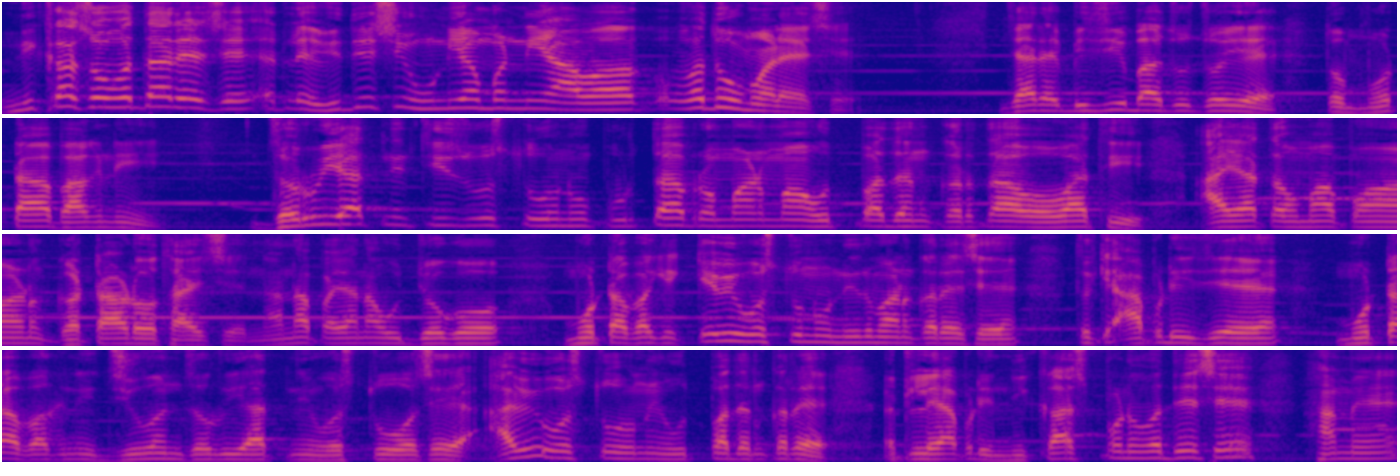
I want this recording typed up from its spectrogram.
નિકાસો વધારે છે એટલે વિદેશી હુંડિયામણની આવક વધુ મળે છે. જ્યારે બીજી બાજુ જોઈએ તો મોટા ભાગની જરૂરિયાતની ચીજ વસ્તુઓનું પૂરતા પ્રમાણમાં ઉત્પાદન કરતા હોવાથી આયાતોમાં પણ ઘટાડો થાય છે. નાના પાયાના ઉદ્યોગો મોટાભાગે કેવી વસ્તુનું નિર્માણ કરે છે? તો કે આપણી જે મોટાભાગની જીવન જરૂરિયાતની વસ્તુઓ છે, આવી વસ્તુઓનું ઉત્પાદન કરે એટલે આપણી નિકાસ પણ વધે છે. સામે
